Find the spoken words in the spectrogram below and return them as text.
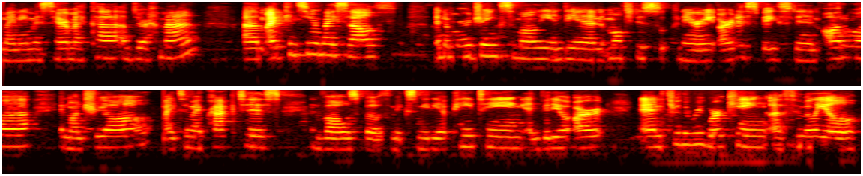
My name is Sarah Mecca Abdourahman. Um, I consider myself an emerging Somali Indian multidisciplinary artist based in Ottawa and Montreal. I'd say my practice involves both mixed media painting and video art, and through the reworking of familial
